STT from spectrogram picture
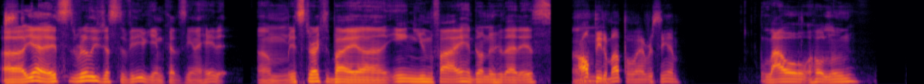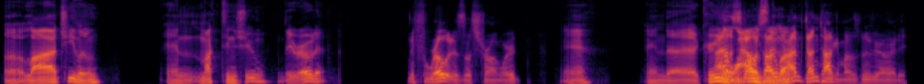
Uh, yeah, it's really just a video game cutscene. I hate it. Um, it's directed by uh Ing Yun Fai. I don't know who that is. I'll Um, beat him up if I ever see him. Lao Ho Lung, uh, La Chi Lung, and Mak Tin Shu. They wrote it. If wrote is a strong word. Yeah, and uh, I Karina honestly don't Lau's talk in about. I'm done talking about this movie already.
